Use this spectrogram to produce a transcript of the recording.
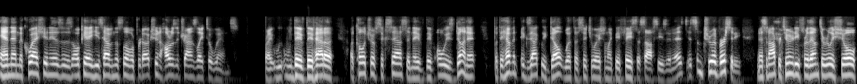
And then the question is, is okay, he's having this level of production. How does it translate to wins? Right? They've they've had a, a culture of success and they've they've always done it, but they haven't exactly dealt with a situation like they faced this offseason. It's it's some true adversity, and it's an opportunity for them to really show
